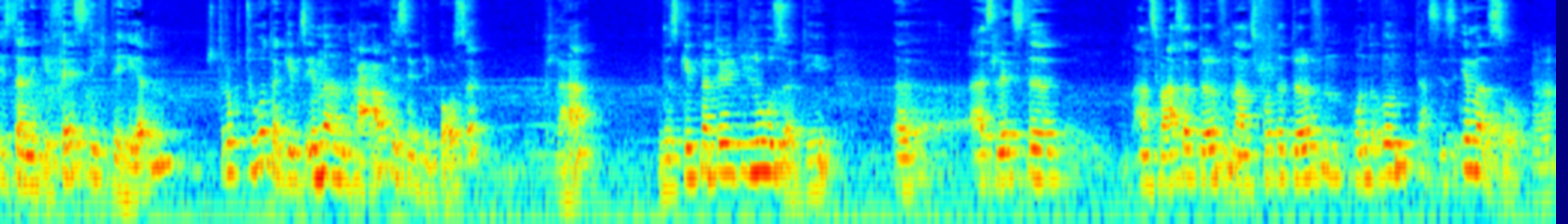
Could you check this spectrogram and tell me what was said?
ist eine gefestigte Herdenstruktur. Da gibt es immer ein paar, das sind die Bosse, klar. Und es gibt natürlich die Loser, die äh, als letzte ans Wasser dürfen, ans Futter dürfen und und. Das ist immer so. Ja.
